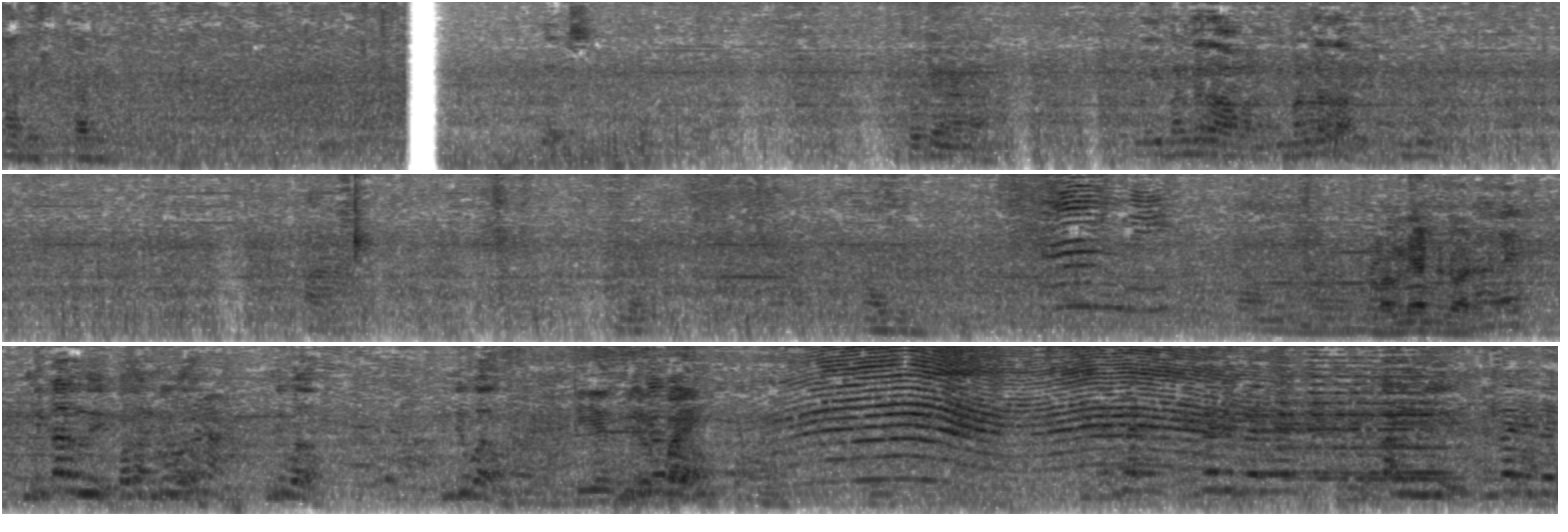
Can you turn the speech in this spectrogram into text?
కాఫీ కాఫీ ఓకే నాన్న ఈ బందర్ రావాలి ఈ బందర్ రావాలి మమ్మీ అంటున్నాడు ఇంటికి కాదు ఉంది పోదాం ఇంటికి పోదాం ఇంటికి పోదాం ఇంటికి పోదాం టీఎస్ ఇంటికి జీరో ఫైవ్ ఇంటికి కాదు ఉంది అక్కడ ఏంటిది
